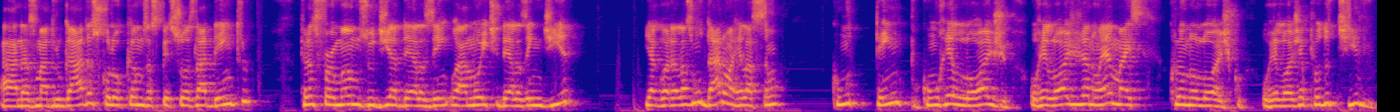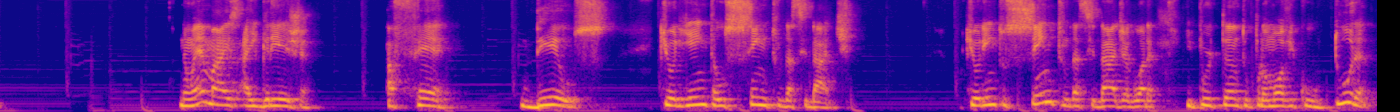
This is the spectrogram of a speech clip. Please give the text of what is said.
ah, nas madrugadas, colocamos as pessoas lá dentro, transformamos o dia delas em a noite delas em dia, e agora elas mudaram a relação com o tempo, com o relógio. O relógio já não é mais cronológico, o relógio é produtivo. Não é mais a igreja, a fé, Deus que orienta o centro da cidade que orienta o centro da cidade agora e, portanto, promove cultura,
